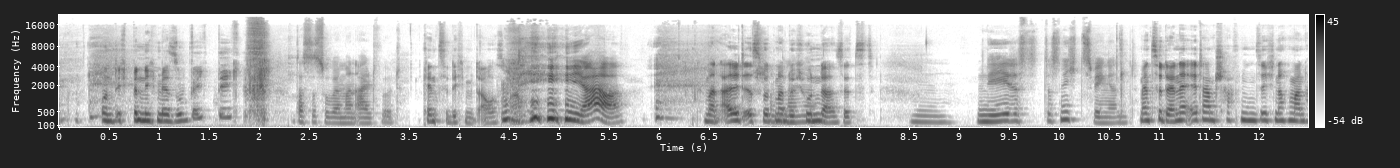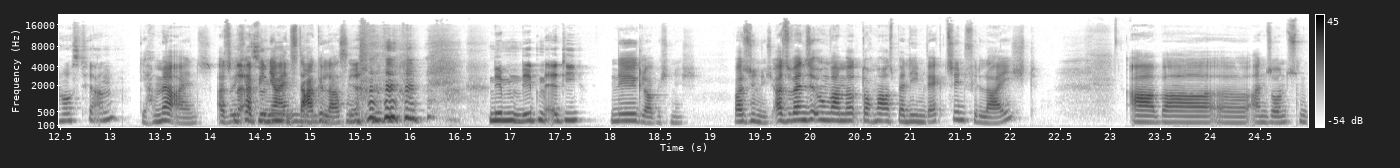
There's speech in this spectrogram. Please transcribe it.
Und ich bin nicht mehr so wichtig. Das ist so, wenn man alt wird. Kennst du dich mit aus, ja. Wenn man alt ist, wird Schon man durch lange. Hunde ersetzt. Nee, das, das ist nicht zwingend. Meinst du, deine Eltern schaffen sich nochmal ein Haustier an? Die haben ja eins. Also ich habe also ihnen ja eins dagelassen. ja. Neben, neben Eddie? Nee, glaube ich nicht. Weiß ich nicht. Also wenn sie irgendwann doch mal aus Berlin wegziehen, vielleicht. Aber äh, ansonsten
